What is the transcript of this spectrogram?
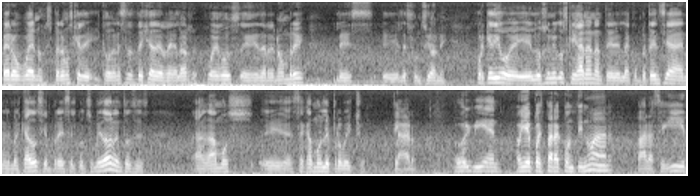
Pero bueno, esperemos que le- con esta estrategia de regalar juegos de renombre les, les funcione. Porque digo, eh, los únicos que ganan ante la competencia en el mercado siempre es el consumidor. Entonces hagamos, eh, sacámosle provecho. Claro. Muy bien. Oye, pues para continuar, para seguir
